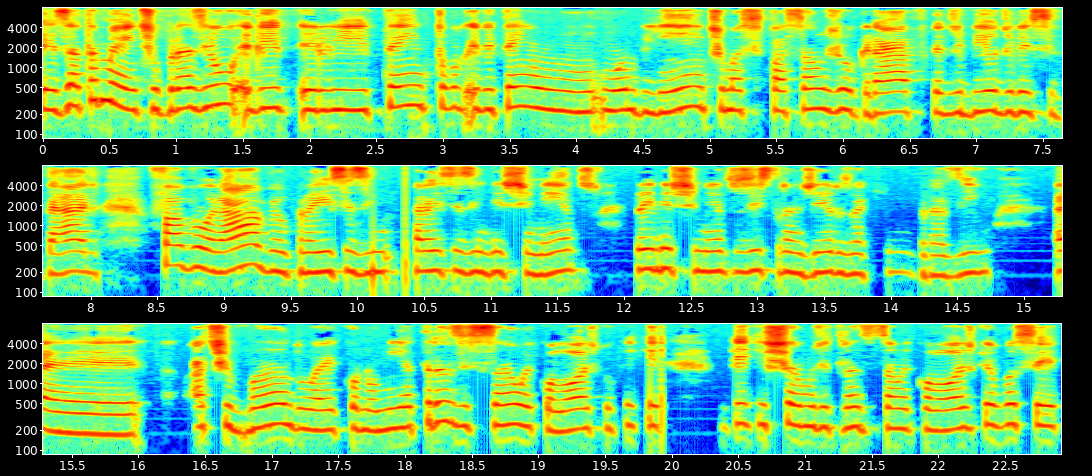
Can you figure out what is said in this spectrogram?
Exatamente. O Brasil ele, ele tem, todo, ele tem um, um, ambiente, uma situação geográfica de biodiversidade favorável para esses, para esses investimentos, para investimentos estrangeiros aqui no Brasil, é, ativando a economia, transição ecológica. O que, que, o que, que chamo de transição ecológica? É você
